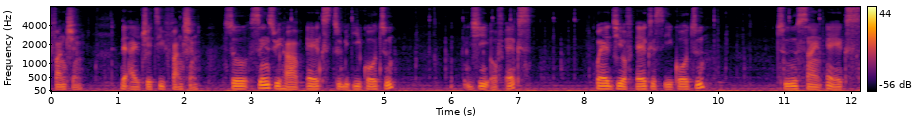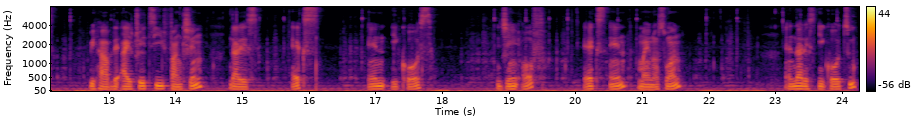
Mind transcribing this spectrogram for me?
function, the iterative function. So since we have x to be equal to g of x, where g of x is equal to 2 sine x, we have the iterative function that is x n equals g of xn minus 1 and that is equal to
